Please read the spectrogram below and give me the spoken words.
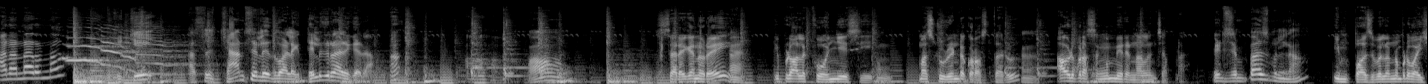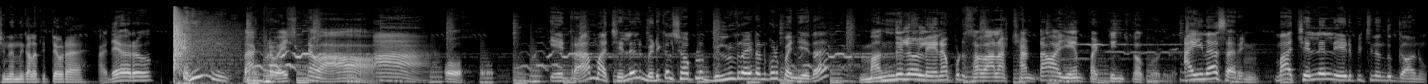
అని అన్నారన్నా? పిచ్చి అసలు ఛాన్సే లేదు వాళ్ళకి తెలుగు రాదు కదా. ఆ, సరేగాను రే ఇప్పుడు వాళ్ళకి ఫోన్ చేసి మా స్టూడెంట్ ఒకరు వస్తారు ఆవిడ ప్రసంగం మీరు వినాలని చెప్పరా? ఇట్స్ ఇంపాసిబుల్ నా? ఇంపాసిబుల్ అన్నప్పుడు వయసు ఎందుకు అలా తిట్టావురా? అదెవరు? డాక్టర్ వైష్ణవా? ఓ. ఏంట్రా మా చెల్లెలు మెడికల్ షాప్లో బిల్లులు రాయడానికి కూడా పనిచేయదా? మందులో లేనప్పుడు అంటాం అవి ఏం పట్టించుకోకూడదు. అయినా సరే మా చెల్లెల్ని ఏడిపించినందుకు గాను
